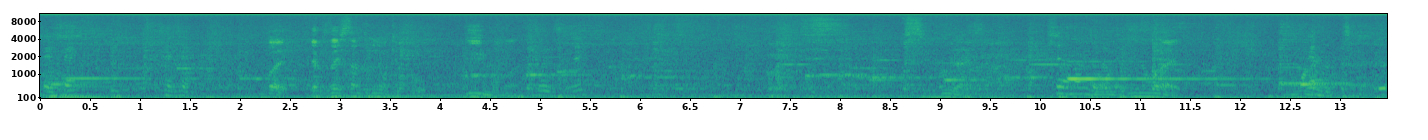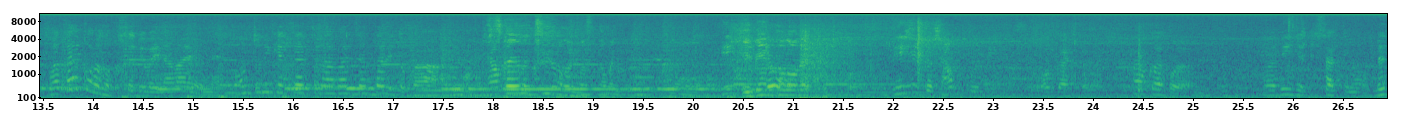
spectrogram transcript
先生。先生。やっ薬剤師さん的にも結構リジってさっきのレッ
